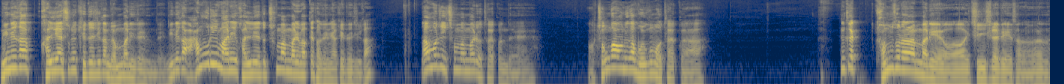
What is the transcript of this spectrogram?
니네가 관리할 수 있는 개돼지가 몇 마리 되는데, 니네가 아무리 많이 관리해도 천만 마리밖에 더 되냐 개돼지가? 나머지 2천만 마리 어떡할 건데? 어, 정광훈이가 몰고 어떡할 거야? 그러니까 겸손하란 말이에요. 이 진실에 대해서는.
